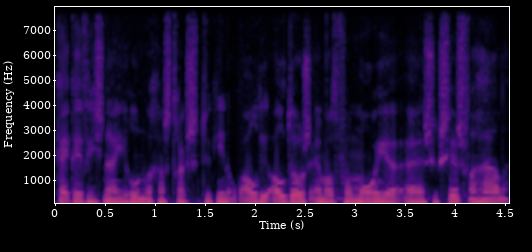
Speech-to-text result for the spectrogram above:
Kijk even naar Jeroen. We gaan straks natuurlijk in op al die auto's en wat voor mooie uh, succesverhalen.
